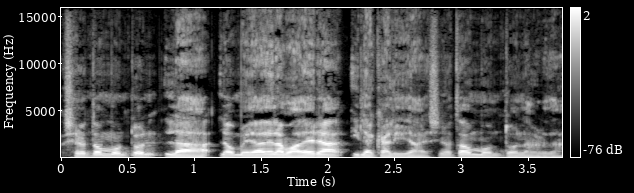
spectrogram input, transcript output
se nota un montón la, la humedad de la madera y la calidad. Se nota un montón, la verdad.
